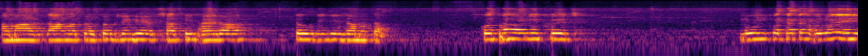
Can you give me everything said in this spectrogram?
আমার দামত তবলিগের সাথী ভাইরা, তৌহিদি জনতা। কথা অনেক হয়েছে। মূল কথাটা হলো এই,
